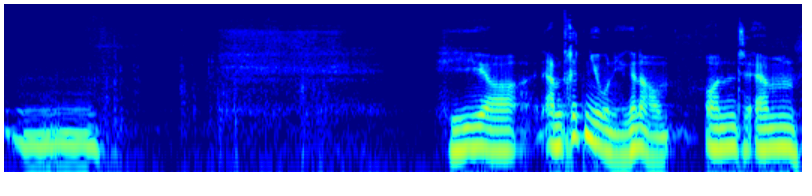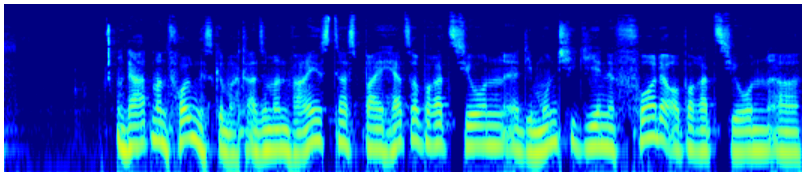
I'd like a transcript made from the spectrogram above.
Hm. Hier, am 3. Juni, genau. Und ähm, da hat man Folgendes gemacht. Also man weiß, dass bei Herzoperationen äh, die Mundhygiene vor der Operation äh,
